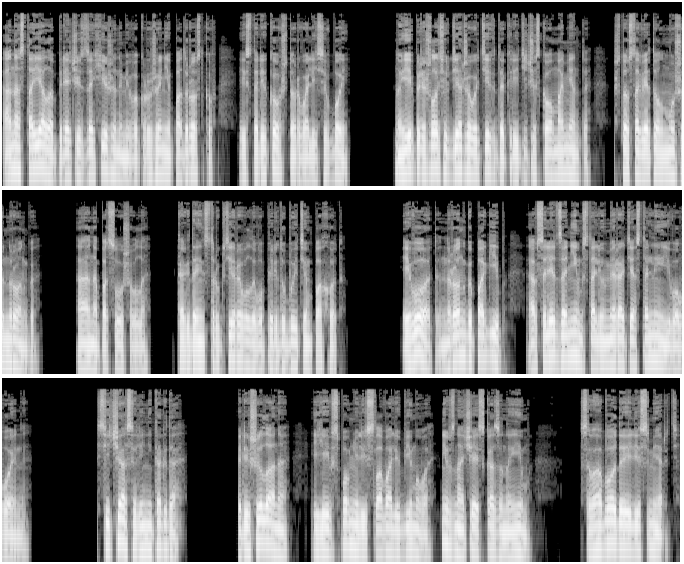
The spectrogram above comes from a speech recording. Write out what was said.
Она стояла, прячась за хижинами в окружении подростков и стариков, что рвались в бой. Но ей пришлось удерживать их до критического момента, что советовал муж Инронга. А она подслушивала, когда инструктировал его перед убытием поход. И вот, Нронго погиб, а вслед за ним стали умирать и остальные его воины. «Сейчас или никогда», — решила она, и ей вспомнились слова любимого, невзначай сказанные им «Свобода или смерть».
